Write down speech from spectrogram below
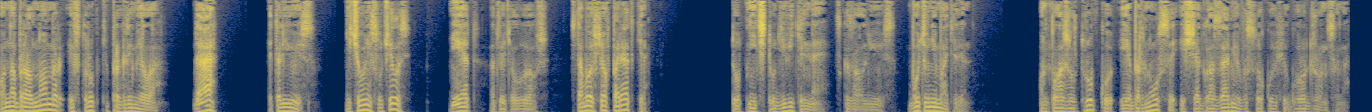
Он набрал номер, и в трубке прогремело. «Да? Это Льюис. Ничего не случилось?» «Нет», — ответил Уэлш. «С тобой все в порядке?» «Тут нечто удивительное», — сказал Льюис. «Будь внимателен». Он положил трубку и обернулся, ища глазами высокую фигуру Джонсона.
